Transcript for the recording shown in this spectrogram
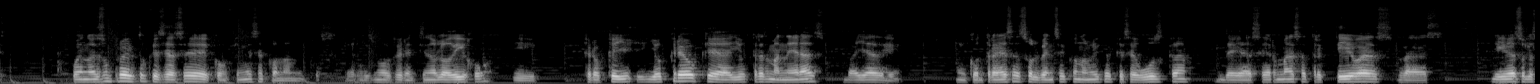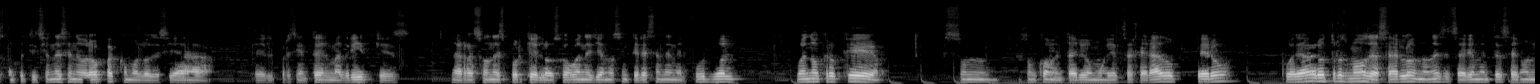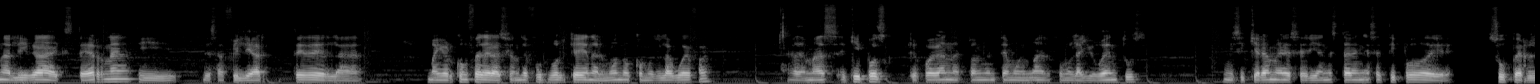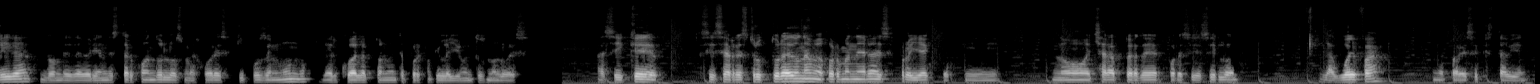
bueno, es un proyecto que se hace con fines económicos. El mismo Fiorentino lo dijo y creo que yo creo que hay otras maneras, vaya, de encontrar esa solvencia económica que se busca, de hacer más atractivas las ligas o las competiciones en Europa, como lo decía el presidente del Madrid, que es la razón es porque los jóvenes ya no se interesan en el fútbol. Bueno, creo que es un, es un comentario muy exagerado, pero puede haber otros modos de hacerlo, no necesariamente ser una liga externa y desafiliarte de la mayor confederación de fútbol que hay en el mundo, como es la UEFA. Además, equipos que juegan actualmente muy mal, como la Juventus, ni siquiera merecerían estar en ese tipo de Superliga, donde deberían de estar jugando los mejores equipos del mundo, el cual actualmente, por ejemplo, la Juventus no lo es. Así que si se reestructura de una mejor manera ese proyecto y no echar a perder, por así decirlo, la UEFA, me parece que está bien.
